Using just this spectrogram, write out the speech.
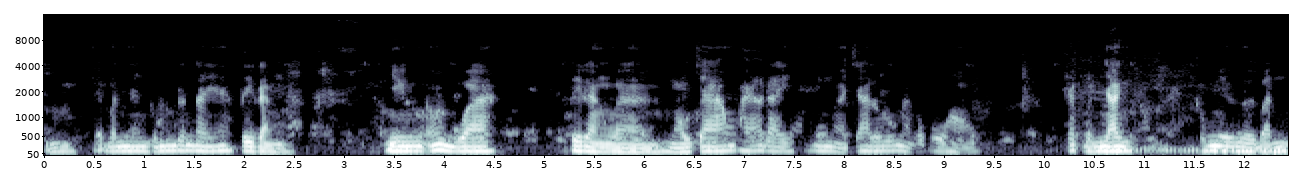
Ừ, các bệnh nhân cũng đến đây tuy rằng như nói hôm qua, tuy rằng là mộ cha không phải ở đây, nhưng mà cha luôn lúc nào cũng phù hộ các bệnh nhân cũng như người bệnh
